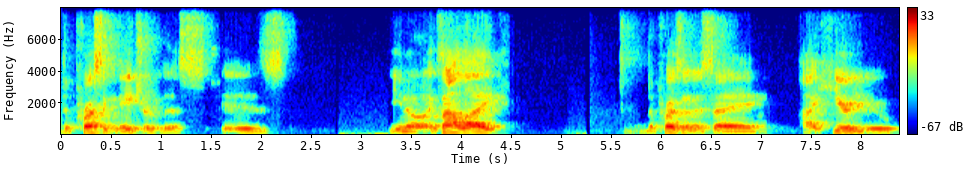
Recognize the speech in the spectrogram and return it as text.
depressing nature of this. Is you know, it's not like the president is saying, I hear you.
